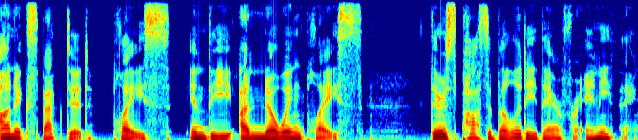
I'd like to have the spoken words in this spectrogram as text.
unexpected place, in the unknowing place, there's possibility there for anything.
